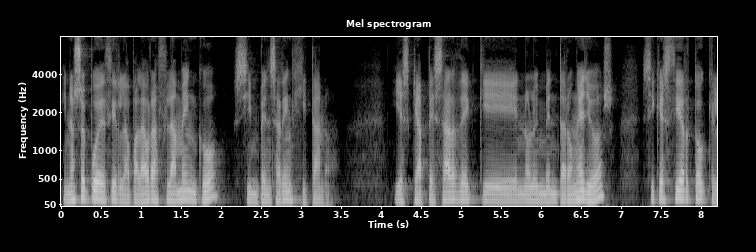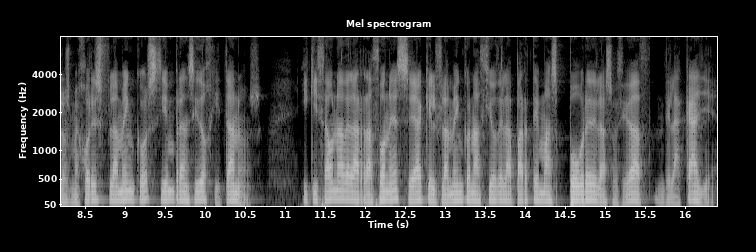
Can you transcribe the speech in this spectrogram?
Y no se puede decir la palabra flamenco sin pensar en gitano. Y es que a pesar de que no lo inventaron ellos, sí que es cierto que los mejores flamencos siempre han sido gitanos. Y quizá una de las razones sea que el flamenco nació de la parte más pobre de la sociedad, de la calle,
